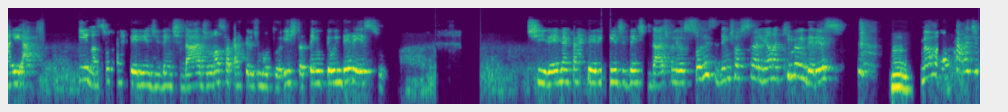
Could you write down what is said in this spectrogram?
Aí aqui na sua carteirinha de identidade ou na sua carteira de motorista tem o teu endereço tirei minha carteirinha de identidade, falei, eu sou residente australiana, aqui meu endereço. Hum. Não, é um cara de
